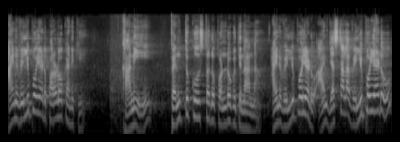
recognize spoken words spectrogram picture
ఆయన వెళ్ళిపోయాడు పరలోకానికి. కానీ పెంతుకోస్తను పండుగ దినాన్న ఆయన వెళ్ళిపోయాడు. ఆయన జస్ట్ అలా వెళ్ళిపోయాడు.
